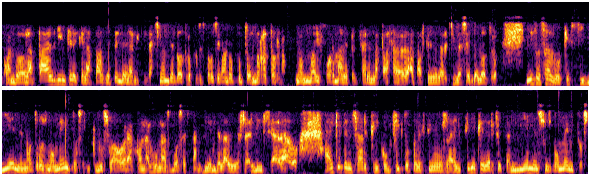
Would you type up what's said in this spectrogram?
cuando la paz, alguien cree que la paz depende de la aniquilación del otro, pues estamos llegando a un punto de no retorno. No, no hay forma de pensar en la paz a, partir de la aniquilación del otro. Y eso es algo que si bien en otros momentos, incluso ahora con algunas voces también del lado israelí se ha dado, hay que pensar que el conflicto palestino-israel tiene que verse también en sus momentos.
